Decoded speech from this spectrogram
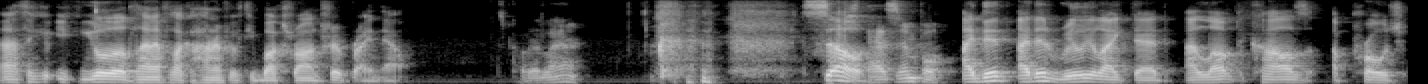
I think you can go to Atlanta for like 150 bucks round trip right now. Let's go to Atlanta. so It's that simple. I did I did really like that. I loved Kyle's approach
